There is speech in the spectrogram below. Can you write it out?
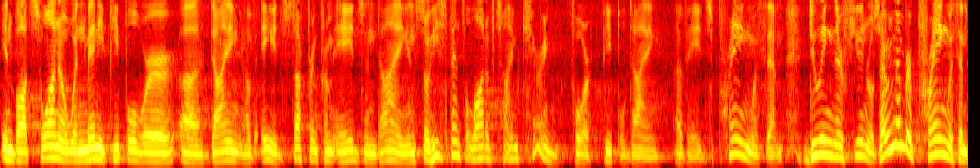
in Botswana when many people were uh, dying of AIDS, suffering from AIDS and dying. And so he spent a lot of time caring for people dying of AIDS, praying with them, doing their funerals. I remember praying with him,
